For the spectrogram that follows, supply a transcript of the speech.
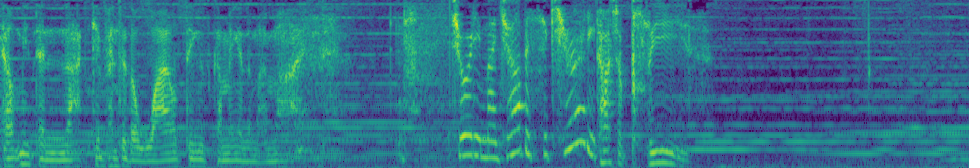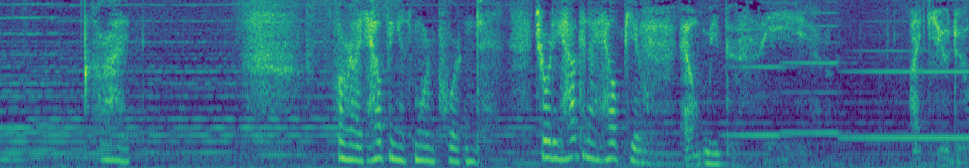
Help me to not give in to the wild things coming into my mind. Geordi, my job is security. Tasha, please. All right. All right, helping is more important. Geordi, how can I help you? Help me to see like you do.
